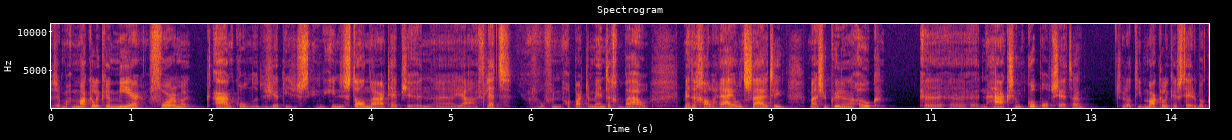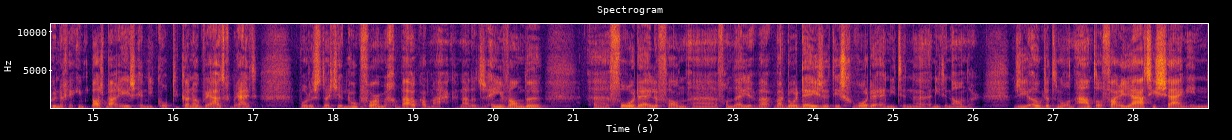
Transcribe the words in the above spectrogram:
zeg maar, makkelijker meer vormen aankonden. Dus je hebt in, de standaard heb je een, ja, een flat of een appartementengebouw met een galerijontsluiting. Maar ze kunnen ook uh, uh, een kop opzetten, zodat die makkelijker stedenbouwkundige inpasbaar is. En die kop die kan ook weer uitgebreid worden, zodat je een hoekvormig gebouw kan maken. Nou, dat is een van de uh, voordelen van, van deze, waardoor deze het is geworden en niet een, niet een ander. Dan zie je ook dat er nog een aantal variaties zijn in,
